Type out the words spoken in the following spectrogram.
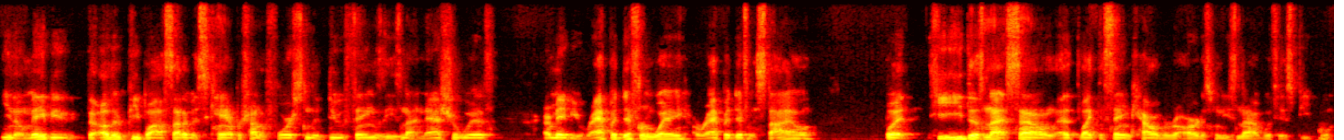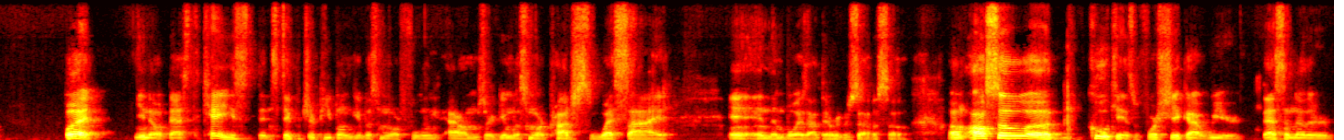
you know maybe the other people outside of his camp are trying to force him to do things he's not natural with, or maybe rap a different way or rap a different style but he, he does not sound at, like the same caliber of artist when he's not with his people. But you know, if that's the case, then stick with your people and give us more full albums or give us more projects West Side and, and them boys out there with Griselda. So um also uh Cool Kids before shit got weird. That's another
